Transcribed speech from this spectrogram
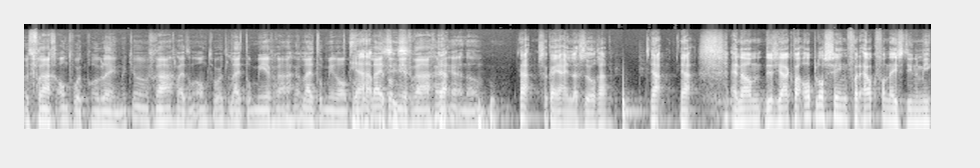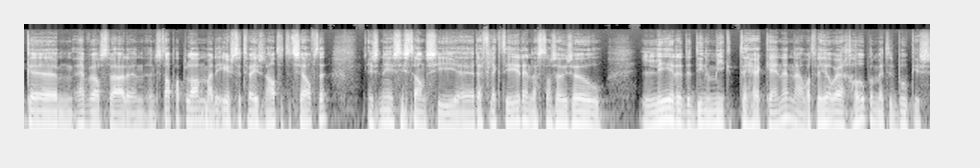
het vraag-antwoord probleem. Weet je, een vraag leidt tot een antwoord, leidt tot meer vragen, leidt tot meer antwoorden, Ja, leidt tot meer vragen. Ja. Ja. en dan, Ja, zo kan je eindeloos doorgaan. Ja, ja. En dan, dus ja, qua oplossing voor elk van deze dynamieken ehm, hebben we als het ware een, een stappenplan. Maar de eerste twee zijn altijd hetzelfde. Is in eerste instantie eh, reflecteren. En dat is dan sowieso leren de dynamiek te herkennen. Nou, wat we heel erg hopen met dit boek is,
